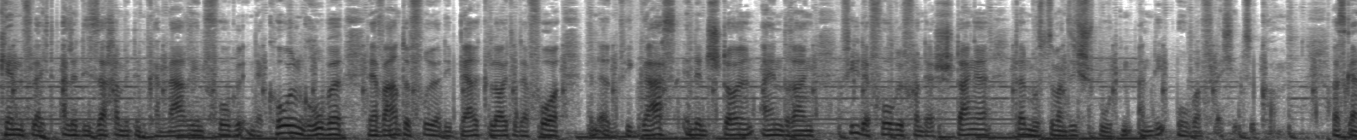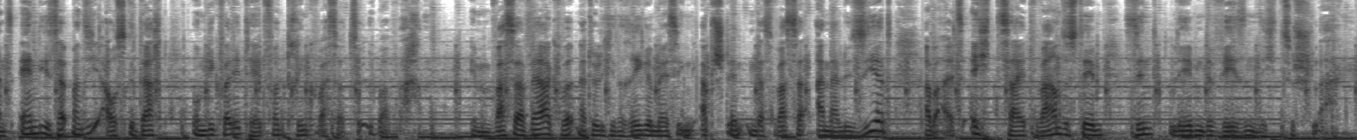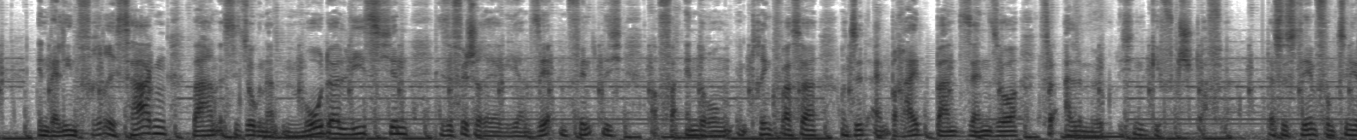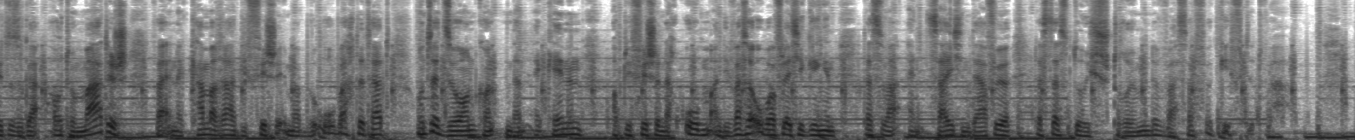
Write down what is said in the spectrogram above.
kennen vielleicht alle die Sache mit dem Kanarienvogel in der Kohlengrube. Der warnte früher die Bergleute davor, wenn irgendwie Gas in den Stollen eindrang, fiel der Vogel von der Stange, dann musste man sich sputen, an die Oberfläche zu kommen. Was ganz Ähnliches hat man sich ausgedacht, um die Qualität von Trinkwasser zu überwachen. Im Wasserwerk wird natürlich in regelmäßigen Abständen das Wasser analysiert, aber als Echtzeit-Warnsystem sind lebende Wesen nicht zu schlagen. In Berlin-Friedrichshagen waren es die sogenannten Moderlieschen. Diese Fische reagieren sehr empfindlich auf Veränderungen im Trinkwasser und sind ein Breitbandsensor für alle möglichen Giftstoffe. Das System funktionierte sogar automatisch, weil eine Kamera die Fische immer beobachtet hat und Sensoren konnten dann erkennen, ob die Fische nach oben an die Wasseroberfläche gingen. Das war ein Zeichen dafür, dass das durchströmende Wasser vergiftet war.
